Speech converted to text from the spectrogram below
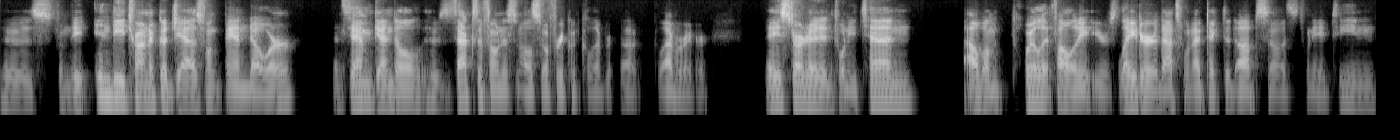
who's from the indietronica jazz funk band Knower, and Sam Gendel, who's a saxophonist and also a frequent collabor- uh, collaborator. They started in 2010. Album Toilet followed eight years later. That's when I picked it up. So it's 2018.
